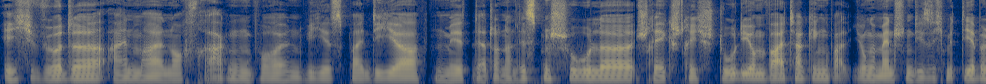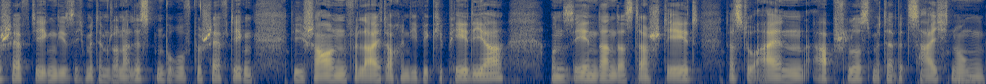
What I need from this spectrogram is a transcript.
Ich würde einmal noch fragen wollen, wie es bei dir mit der Journalistenschule Schrägstrich Studium weiterging, weil junge Menschen, die sich mit dir beschäftigen, die sich mit dem Journalistenberuf beschäftigen, die schauen vielleicht auch in die Wikipedia und sehen dann, dass da steht, dass du einen Abschluss mit der Bezeichnung,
